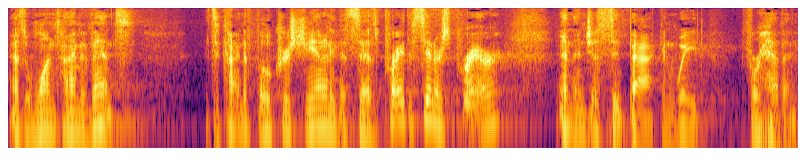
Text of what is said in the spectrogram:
as a one time event. It's a kind of faux Christianity that says, pray the sinner's prayer and then just sit back and wait for heaven.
